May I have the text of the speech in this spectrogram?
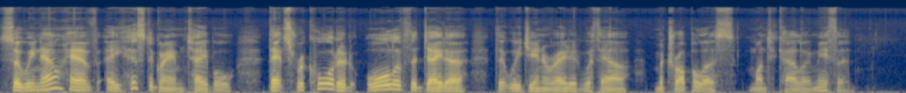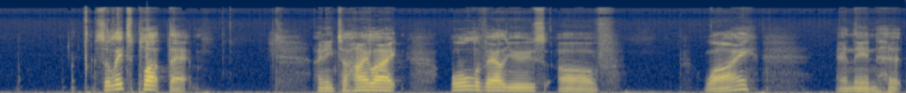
so we now have a histogram table that's recorded all of the data that we generated with our Metropolis Monte Carlo method. So let's plot that. I need to highlight all the values of y and then hit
